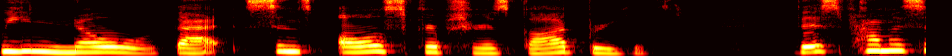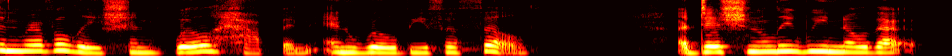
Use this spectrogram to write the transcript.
We know that since all scripture is God breathed, this promise in Revelation will happen and will be fulfilled. Additionally, we know that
